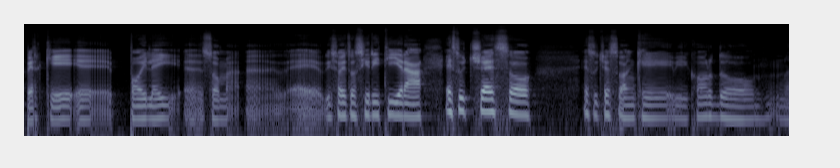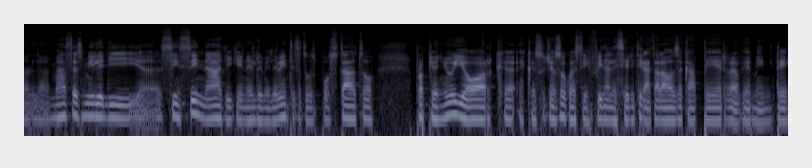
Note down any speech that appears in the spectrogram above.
perché eh, poi lei eh, insomma eh, di solito si ritira. È successo, è successo anche, vi ricordo, al Masters 1000 di eh, Cincinnati che nel 2020 è stato spostato proprio a New York. Ecco, è successo questo, in finale si è ritirata la Osaka per ovviamente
